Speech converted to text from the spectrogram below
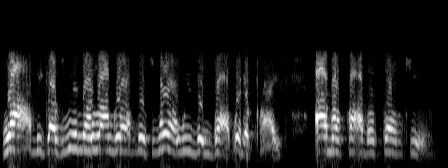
Why? Because we're no longer of this world. We've been bought with a price. Abba, Father, thank you.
